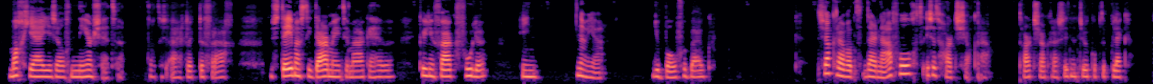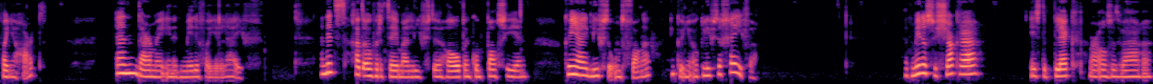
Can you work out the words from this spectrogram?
Mag jij jezelf neerzetten? Dat is eigenlijk de vraag. Dus thema's die daarmee te maken hebben, kun je vaak voelen in, nou ja, je bovenbuik. Het chakra wat daarna volgt is het hartchakra. Het hartchakra zit natuurlijk op de plek van je hart en daarmee in het midden van je lijf. En dit gaat over het thema liefde, hoop en compassie. En kun jij liefde ontvangen en kun je ook liefde geven? Het middelste chakra is de plek waar als het ware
